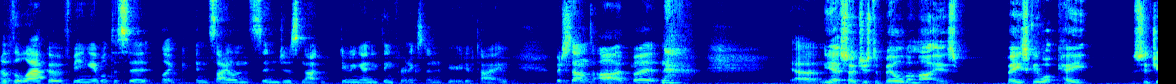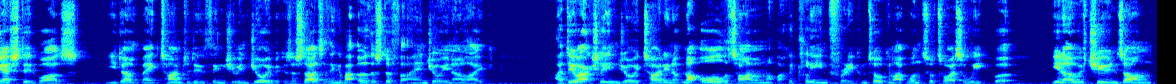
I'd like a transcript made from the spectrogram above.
of the lack of being able to sit like in silence and just not doing anything for an extended period of time, which sounds odd, but um, Yeah, so just to build on that is basically what Kate suggested was you don't make time to do things you enjoy because I started to think about other stuff that I enjoy, you know, like I do actually enjoy tidying up. Not all the time, I'm not like a clean freak. I'm talking like once or twice a week, but you know, with tunes on,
